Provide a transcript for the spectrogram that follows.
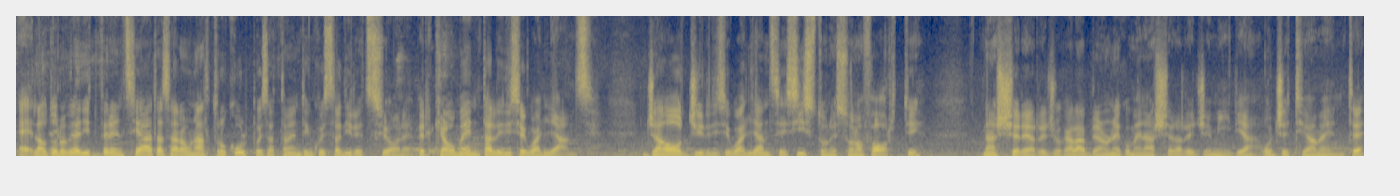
Eh, l'autonomia differenziata sarà un altro colpo esattamente in questa direzione perché aumenta le diseguaglianze. Già oggi le diseguaglianze esistono e sono forti, nascere a Reggio Calabria non è come nascere a Reggio Emilia, oggettivamente,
